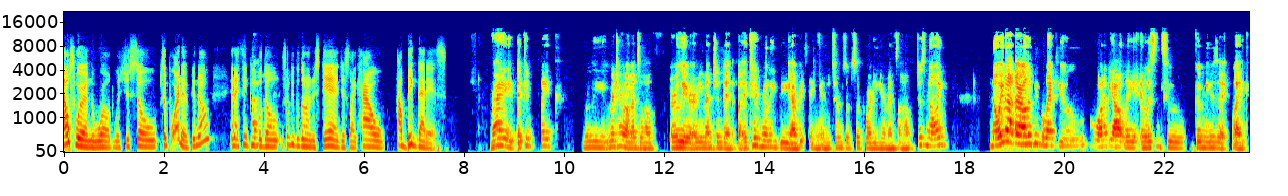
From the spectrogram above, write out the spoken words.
elsewhere in the world was just so supportive you know? And i think people don't some people don't understand just like how how big that is. Right. It could like really we're talking about mental health earlier or you mentioned it but it can really be everything in terms of supporting your mental health. Just knowing knowing that there are other people like you who want to be out late and listen to good music like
